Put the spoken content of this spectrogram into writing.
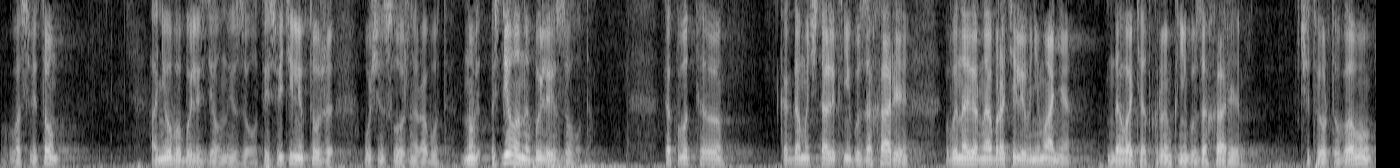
во святом, они оба были сделаны из золота. И светильник тоже очень сложной работы. Но сделаны были из золота. Так вот, э, когда мы читали книгу Захарии, вы, наверное, обратили внимание, давайте откроем книгу Захарии, четвертую главу,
